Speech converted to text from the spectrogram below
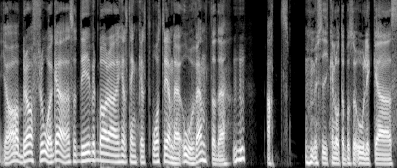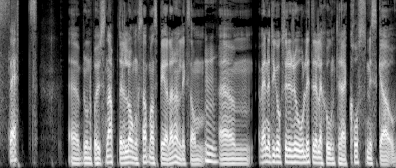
Ja, bra fråga. Alltså det är väl bara helt enkelt återigen det här oväntade. Mhm. Att musik kan låta på så olika sätt eh, beroende på hur snabbt eller långsamt man spelar den. Liksom. Mm. Ehm, jag, vet, inte, jag tycker också det är roligt i relation till det här kosmiska. Och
